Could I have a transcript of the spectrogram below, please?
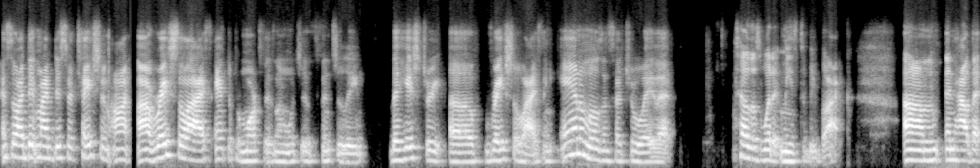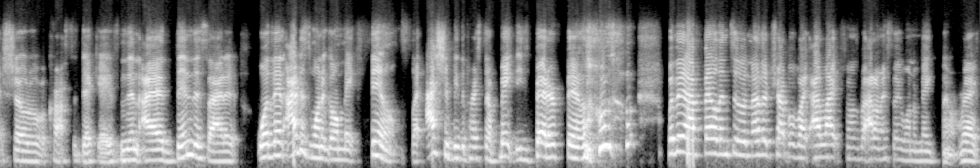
And so I did my dissertation on uh, racialized anthropomorphism, which is essentially the history of racializing animals in such a way that tells us what it means to be Black. Um, and how that showed over across the decades. And then I then decided, well, then I just want to go make films. Like I should be the person to make these better films. but then I fell into another trap of like, I like films, but I don't necessarily want to make them, right?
